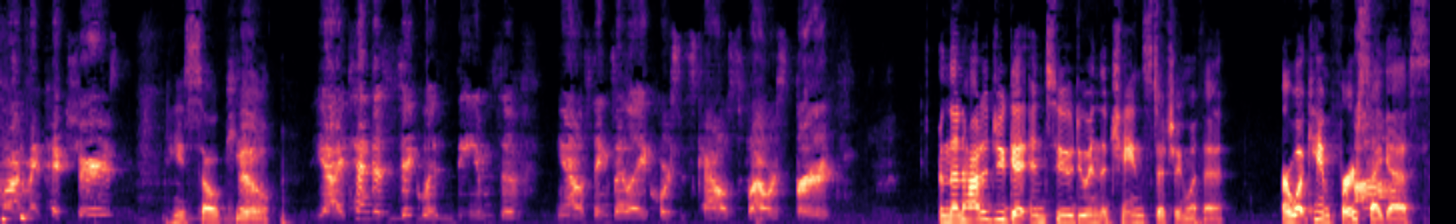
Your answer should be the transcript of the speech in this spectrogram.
a lot of my pictures. He's so cute. So, yeah, I tend to stick with themes of, you know, things I like horses, cows, flowers, birds. And then how did you get into doing the chain stitching with it? Or what came first, I Um, guess?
